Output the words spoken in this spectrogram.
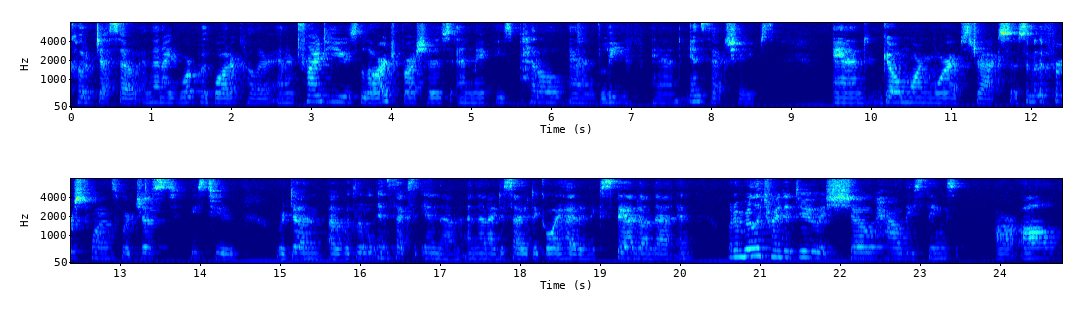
coat of gesso, and then I work with watercolor, and I'm trying to use large brushes and make these petal and leaf and insect shapes and go more and more abstract. So some of the first ones were just, these two were done uh, with little insects in them, and then I decided to go ahead and expand on that and what I'm really trying to do is show how these things are all,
